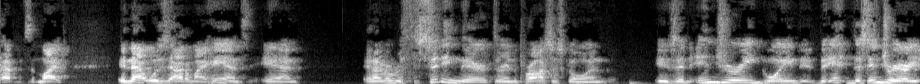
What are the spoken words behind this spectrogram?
happens in life, and that was out of my hands. And and I remember sitting there during the process, going, "Is an injury going? To, this injury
